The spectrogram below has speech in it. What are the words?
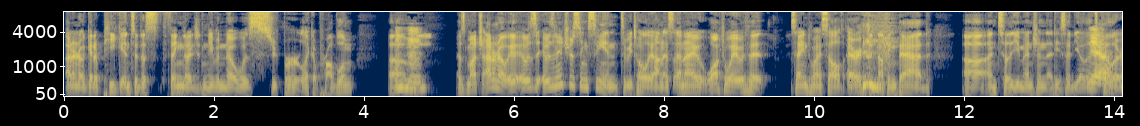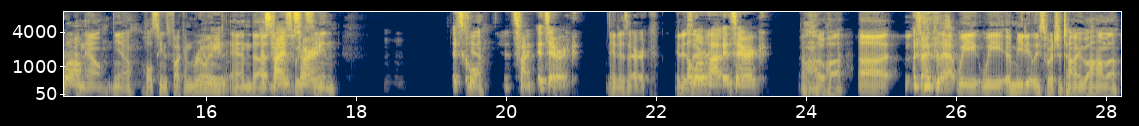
I don't know get a peek into this thing that I didn't even know was super like a problem. Um, Mhm. As much I don't know. It, it was it was an interesting scene to be totally honest, and I walked away with it saying to myself, Eric did nothing bad. Uh, until you mentioned that he said, "Yo, that's Yeah, killer," well- and now you know whole scene's fucking ruined. mean, and uh, that's fine, sweet sorry. scene. it's cool. Yeah. It's fine. It's Eric. It is Eric. It is Eric. Aloha. It's Eric. Aloha. Uh, so after that, we we immediately switch to Tommy Bahama,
